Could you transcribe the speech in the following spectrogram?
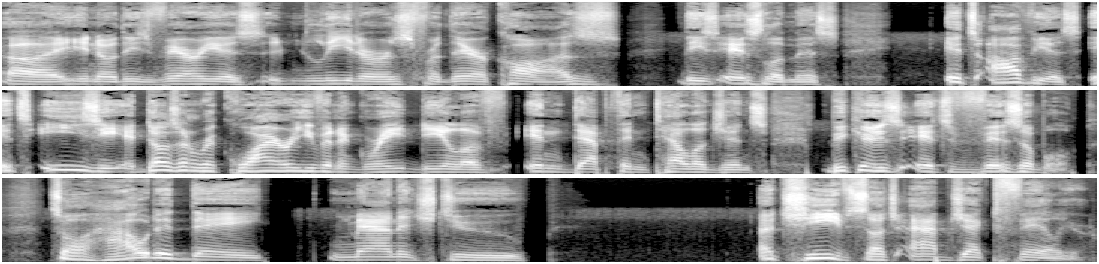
uh, you know, these various leaders for their cause, these Islamists. It's obvious. It's easy. It doesn't require even a great deal of in depth intelligence because it's visible. So, how did they manage to achieve such abject failure?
